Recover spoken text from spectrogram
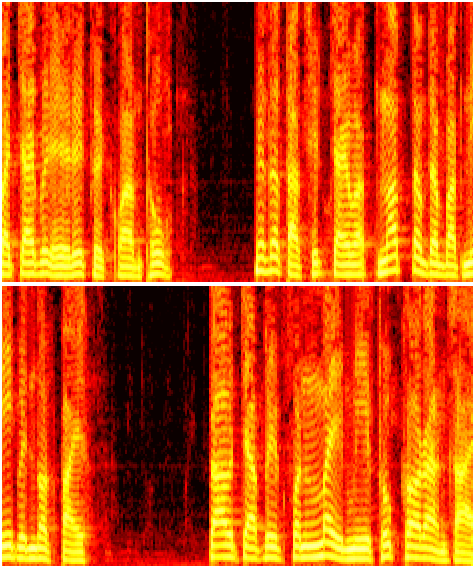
ปัจจัยเป็นเหตุให้เกิดความทุกข์เนี่ยถ้าตัดสินใจว่านับตั้งแต่บัดนี้เป็นต้นไป เราจะเป็นคนไม่มีทุกข์ข้อร่างกาย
